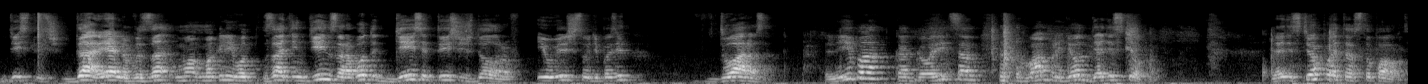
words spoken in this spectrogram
10 тысяч. Да, реально, вы за, могли вот за один день заработать 10 тысяч долларов и увеличить свой депозит в два раза. Либо, как говорится, вам придет дядя Степа. Дядя Степа это стопаут.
